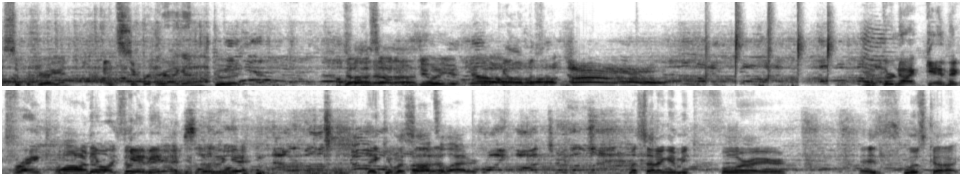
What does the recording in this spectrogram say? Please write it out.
The Super Dragon? It's Super Dragon? Good. No, Masada. Masada, don't do it. You, Don't kill him, oh, Masada. Oh my God. Oh They're not gimmicked, Frank. Oh, no, they were he's doing it gimmicked. again. He's doing it again. Thank you, Oh, that's a ladder. Right onto the. Masada gave me four right here. Hey, it's Moosecock.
